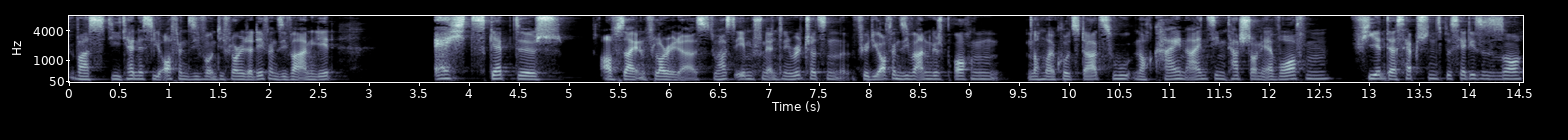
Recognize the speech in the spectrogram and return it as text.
was die Tennessee Offensive und die Florida Defensive angeht, echt skeptisch auf Seiten Floridas. Du hast eben schon Anthony Richardson für die Offensive angesprochen. Nochmal kurz dazu, noch keinen einzigen Touchdown erworfen, vier Interceptions bisher diese Saison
